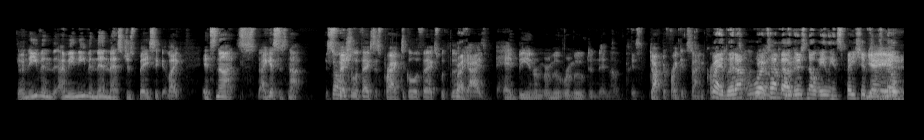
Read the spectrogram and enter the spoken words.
Yeah. and even I mean, even then, that's just basic. Like it's not. I guess it's not it's not special effects It's practical effects with the Right. guy's head being remo- removed and, and uh, Dr. Frankenstein. Right, but I, we're Yeah, talking about we- there's no alien spaceships, Yeah, there's yeah, no yeah.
